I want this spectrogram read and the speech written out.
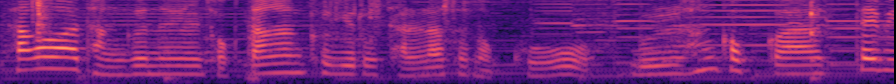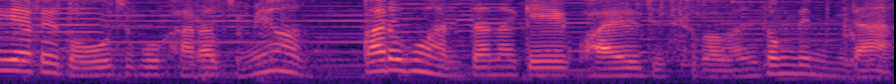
사과와 당근을 적당한 크기로 잘라서 넣고 물 한 컵과 스테비아를 넣어주고 갈아주면 빠르고 간단하게 과일 주스가 완성됩니다.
